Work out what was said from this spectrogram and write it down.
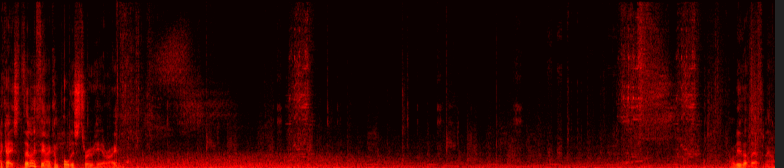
Okay, so then I think I can pull this through here, right? I'll leave that there for now.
